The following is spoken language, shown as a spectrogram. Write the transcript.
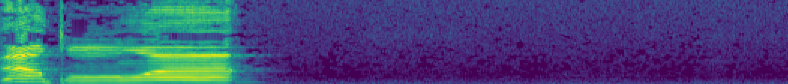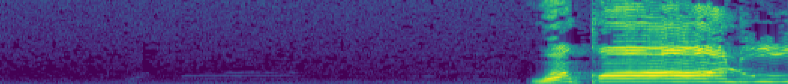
للتقوى. وقالوا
